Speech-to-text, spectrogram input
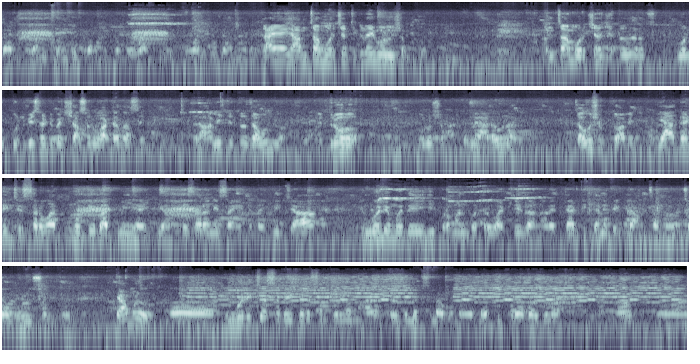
त्या ठिकाणी प्रमाणपत्र काय आहे? आमचा मोर्चा तिकडेही वळू शकतो. आमचा मोर्चा जिथं जर कोण कुणबी सर्टिफिकेट शासन वाटत असेल तर आम्ही तिथं जाऊन विद्रोह करू शकतो. तुम्ही अडवणार. जाऊ शकतो आम्ही. या घडीची सर्वात मोठी बातमी ही आहे की हत्ते सरांनी सांगितलेलं आहे की ज्या हिंगोलीमध्ये ही प्रमाणपत्र वाटली जाणार आहेत त्या ठिकाणी देखील आमचा मोर्चा वळू शकतो. त्यामुळं हिंगोलीच्या सभेकडे संपूर्ण महाराष्ट्राचं लक्ष लागून राहिलं. दुसऱ्या बाजूला अं, अं,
